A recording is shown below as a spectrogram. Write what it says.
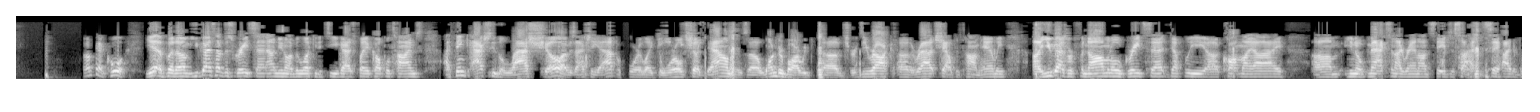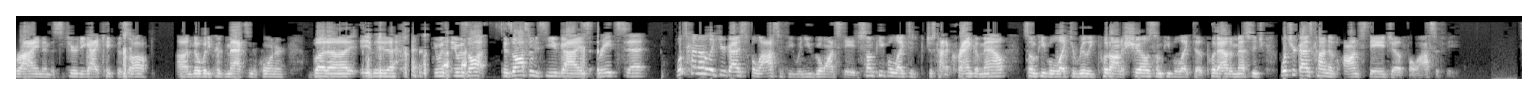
Okay, cool. Yeah, but um, you guys have this great sound. You know, I've been lucky to see you guys play a couple times. I think actually the last show I was actually at before like the world shut down was uh, Wonder Bar with uh, Jersey Rock, uh, the Rat. Shout to Tom Hanley. Uh, you guys were phenomenal. Great set. Definitely uh, caught my eye. Um, you know, Max and I ran on stage to say, to say hi to Brian, and the security guy kicked us off. Uh, nobody put Max in the corner, but uh, it it, uh, it was it was awesome. It was awesome to see you guys. Great set. What's kind of like your guys' philosophy when you go on stage? Some people like to just kind of crank them out. Some people like to really put on a show. Some people like to put out a message. What's your guys' kind of on stage uh, philosophy?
